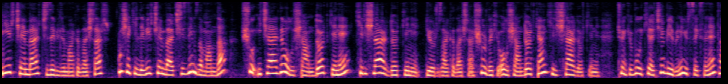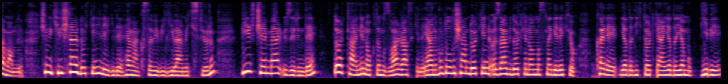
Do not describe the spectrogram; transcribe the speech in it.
bir çember çizebilirim arkadaşlar. Bu şekilde bir çember çizdiğim zaman da şu içeride oluşan dörtgene kirişler dörtgeni diyoruz arkadaşlar. Şuradaki oluşan dörtgen kirişler dörtgeni. Çünkü bu iki açı birbirini 180'e tamamlıyor. Şimdi kirişler dörtgeni ile ilgili hemen kısa bir bilgi vermek istiyorum. Bir çember üzerinde dört tane noktamız var rastgele. Yani burada oluşan dörtgenin özel bir dörtgen olmasına gerek yok. Kare ya da dikdörtgen ya da yamuk gibi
